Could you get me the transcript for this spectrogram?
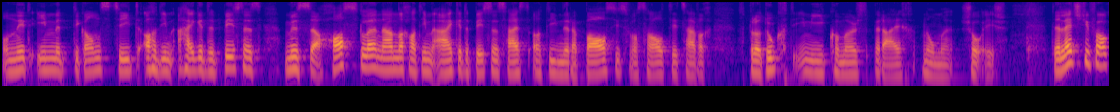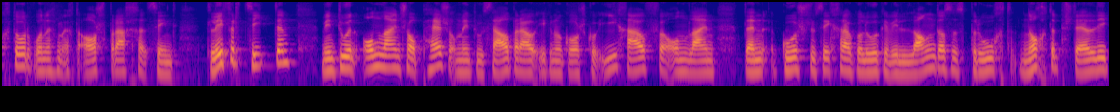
und nicht immer die ganze Zeit an deinem eigenen Business müssen hustlen, nämlich an deinem eigenen Business heißt an deiner Basis, was halt jetzt einfach das Produkt im E-Commerce-Bereich nur schon ist. Der letzte Faktor, den ich möchte ansprechen möchte, sind die Lieferzeiten. Wenn du einen Online-Shop hast und wenn du selber auch irgendwo gehst, einkaufen online, dann musst du sicher auch schauen, wie lange es braucht nach der Bestellung,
